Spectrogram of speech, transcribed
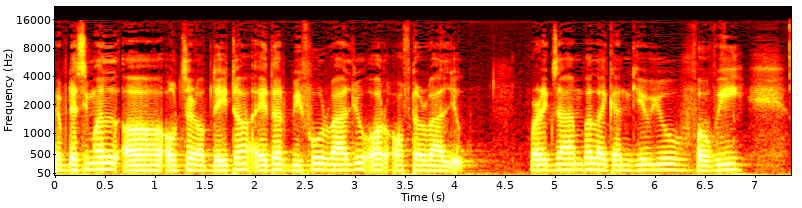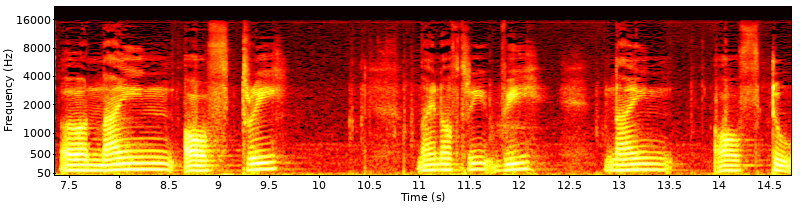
if decimal uh, outside of data either before value or after value for example I can give you for V uh, 9 of 3 9 of 3 V 9 of 2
